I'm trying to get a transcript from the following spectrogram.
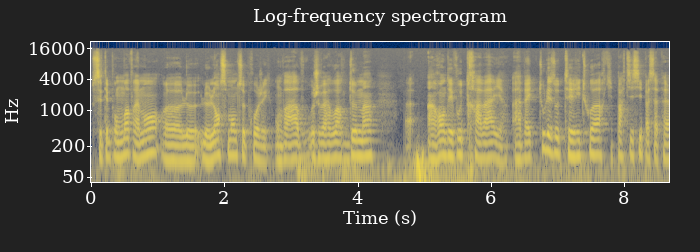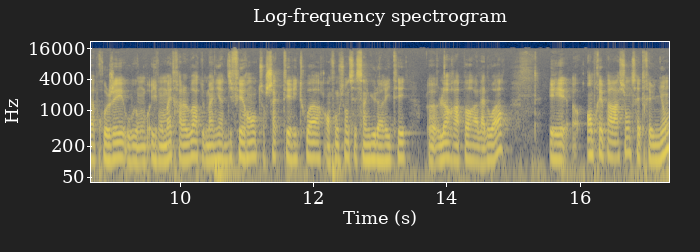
c'était pour moi vraiment le, le, lancement de ce projet. On va je vais avoir demain un rendez-vous de travail avec tous les autres territoires qui participent à cet appel à projet où ils vont mettre à la Loire de manière différente sur chaque territoire en fonction de ses singularités leur rapport à la Loire. Et en préparation de cette réunion,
